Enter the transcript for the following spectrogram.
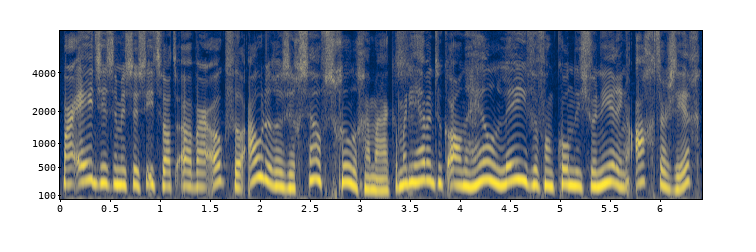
Maar ageism is dus iets wat, eh, waar ook veel ouderen zichzelf schuldig aan maken. Maar die hebben natuurlijk al een heel leven van conditionering achter zich.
